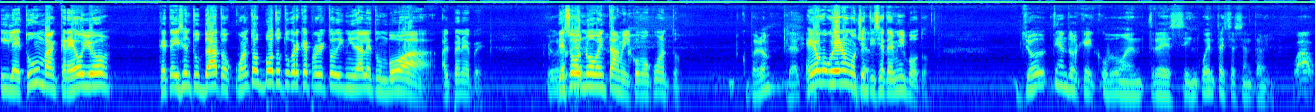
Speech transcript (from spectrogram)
y le tumban, creo yo, ¿Qué te dicen tus datos? ¿Cuántos votos tú crees que el Proyecto Dignidad le tumbó al PNP? De esos 90 mil, ¿como cuánto? Ellos cogieron 87 mil votos. Yo entiendo que como entre 50 y 60 mil. Wow.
